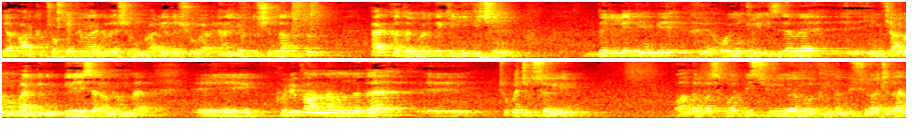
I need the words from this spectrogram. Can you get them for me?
Ya arka, çok yakın arkadaşım var ya da şu var. Yani yurt dışından tutun her kategorideki lig için belirlediğim bir e, oyuncu izleme e, imkanım var benim bireysel anlamda. E, kulüp anlamında da çok açık söyleyeyim. Bandırma Spor bir sürü yön bakımından, bir sürü açıdan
